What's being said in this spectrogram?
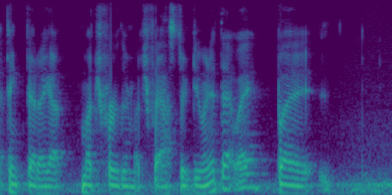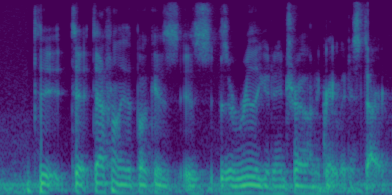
I think that I got much further, much faster doing it that way. But the, the, definitely the book is, is is a really good intro and a great way to start.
